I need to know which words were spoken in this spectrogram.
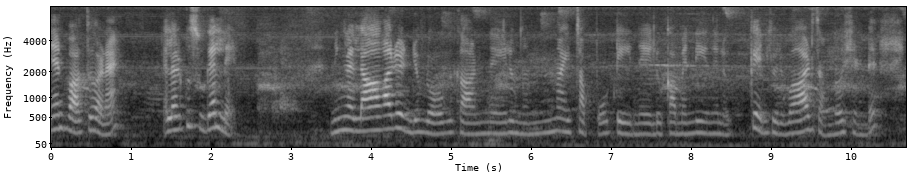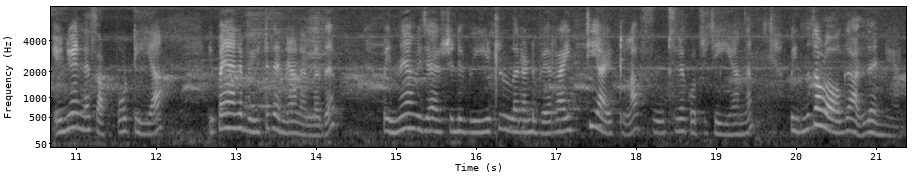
ഞാൻ പാത്തുവാണേ എല്ലാവർക്കും സുഖമല്ലേ നിങ്ങളെല്ലാവരും എന്റെ വ്ലോഗ് കാണുന്നതിലും നന്നായി സപ്പോർട്ട് ചെയ്യുന്നതിലും കമന്റ് ചെയ്യുന്നതിലും ഒക്കെ എനിക്ക് ഒരുപാട് സന്തോഷമുണ്ട്. ഇനിയും എന്നെ സപ്പോർട്ട് ചെയ്യുക ഇപ്പം ഞാൻ എന്റെ വീട്ടിൽ തന്നെയാണുള്ളത് അപ്പോൾ ഇന്ന് ഞാൻ വിചാരിച്ചു എന്റെ വീട്ടിലുള്ള രണ്ട് വെറൈറ്റി ആയിട്ടുള്ള ഫ്രൂട്ട്സിനെ കുറിച്ച് ചെയ്യാമെന്ന് അപ്പോൾ ഇന്നത്തെ വ്ലോഗ് അത് തന്നെയാണ്.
